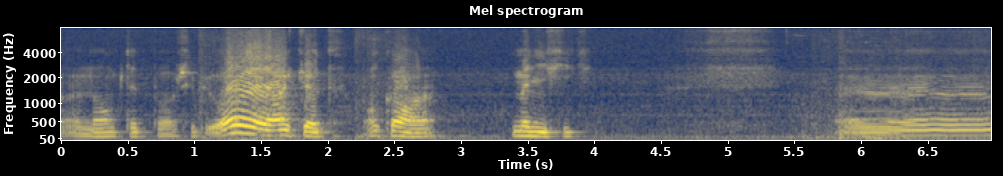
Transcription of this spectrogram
Euh, non, peut-être pas, je sais plus. Ouais, un cut, encore un. Magnifique. Euh,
